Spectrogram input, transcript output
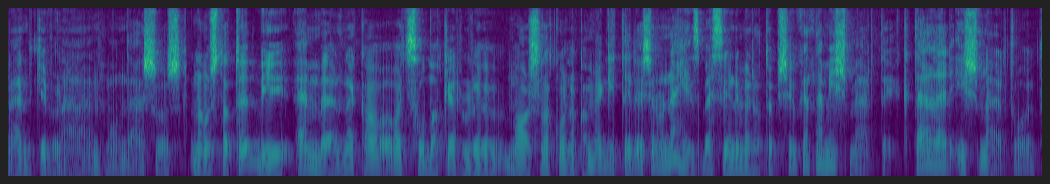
rendkívül ellentmondásos. Na most a többi embernek, a, vagy szoba kerülő marslakónak a megítéléséről nehéz beszélni, mert a többségüket nem ismerték. Teller ismert volt.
